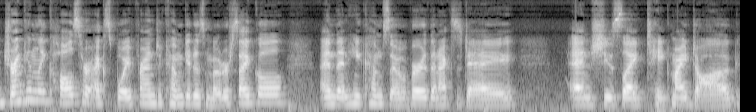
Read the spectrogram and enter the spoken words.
drunkenly calls her ex-boyfriend to come get his motorcycle and then he comes over the next day and she's like take my dog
